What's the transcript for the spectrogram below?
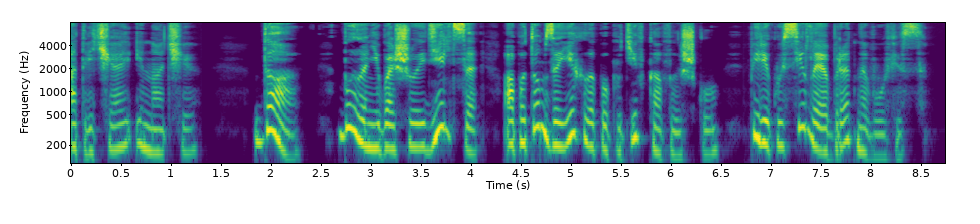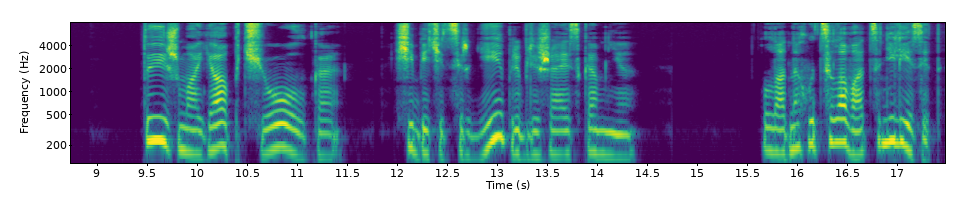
отвечаю иначе. Да, было небольшое дельце, а потом заехала по пути в кафешку, перекусила и обратно в офис. «Ты ж моя пчелка!» — щебечет Сергей, приближаясь ко мне. Ладно, хоть целоваться не лезет,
